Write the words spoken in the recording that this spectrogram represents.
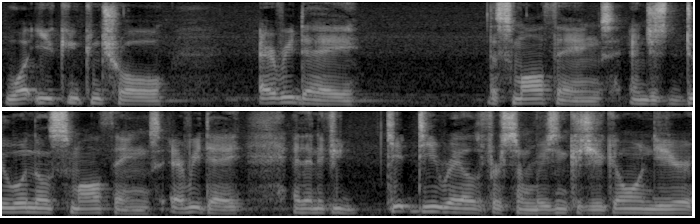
what you can control every day the small things and just doing those small things every day. And then if you get derailed for some reason because you're going to your,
